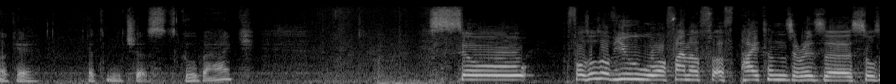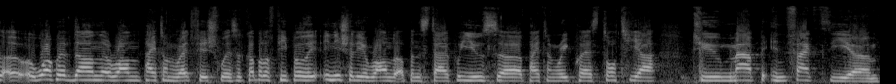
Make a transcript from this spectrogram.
Okay, let me just go back. So for those of you who are fan of, of Python, there is a, so a, work we've done around Python Redfish with a couple of people initially around OpenStack. We use uh, Python request Tortilla to map, in fact, the um,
